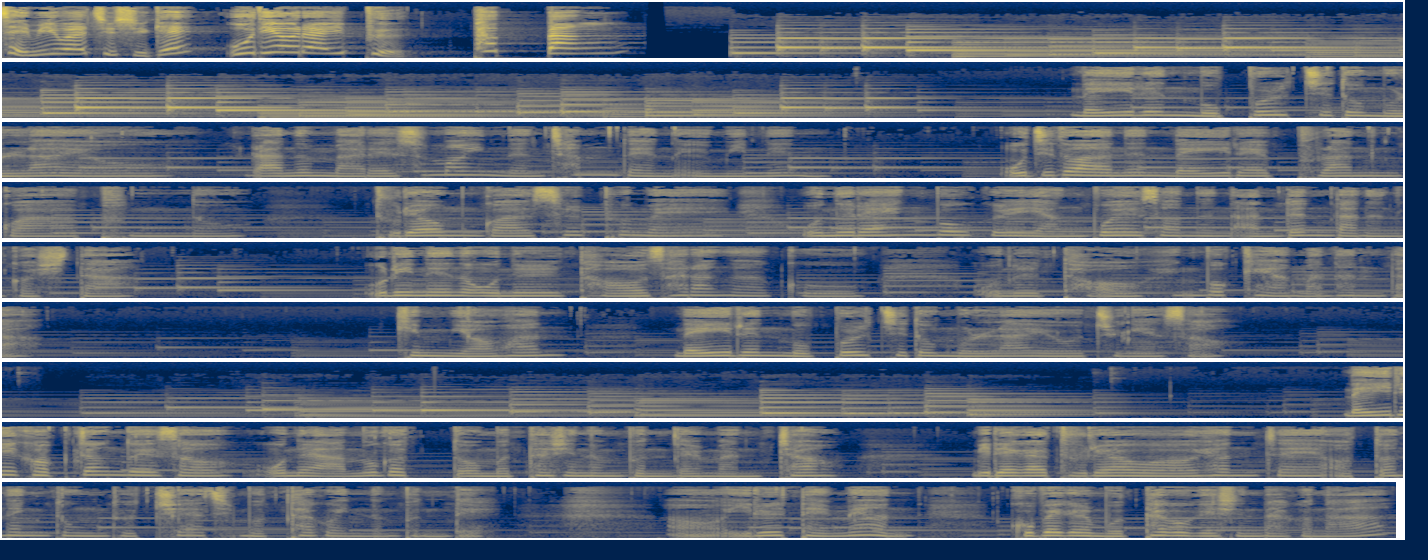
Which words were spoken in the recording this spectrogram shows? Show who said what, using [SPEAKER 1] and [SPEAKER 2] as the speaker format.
[SPEAKER 1] 재미와 지식의 오디오 life 팟빵
[SPEAKER 2] 내일은 못 볼지도 몰라요. 라는 말에 숨어 있는 참된 의미는 오지도 않은 내일의 불안과 분노, 두려움과 슬픔에 오늘의 행복을 양보해서는 안 된다는 것이다. 우리는 오늘 더 사랑하고 오늘 더 행복해야만 한다. 김여환, 내일은 못 볼지도 몰라요 중에서 내일이 걱정돼서 오늘 아무것도 못하시는 분들 많죠? 미래가 두려워 현재 어떤 행동도 취하지 못하고 있는 분들. 어, 이를테면 고백을 못하고 계신다거나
